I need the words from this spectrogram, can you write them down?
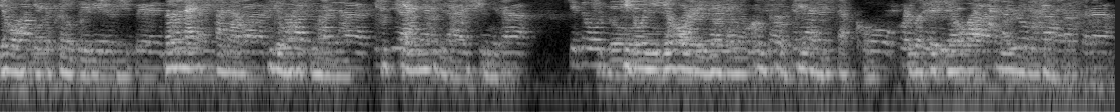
여호와께서 그에게 이르시되 너는 안심하라. 두려워하지 말라. 죽지 아니하리라 하시니라 기도니 여호와를 위하여 거기서 제단을 쌓고 그것을 여호와 살림이라 하니라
